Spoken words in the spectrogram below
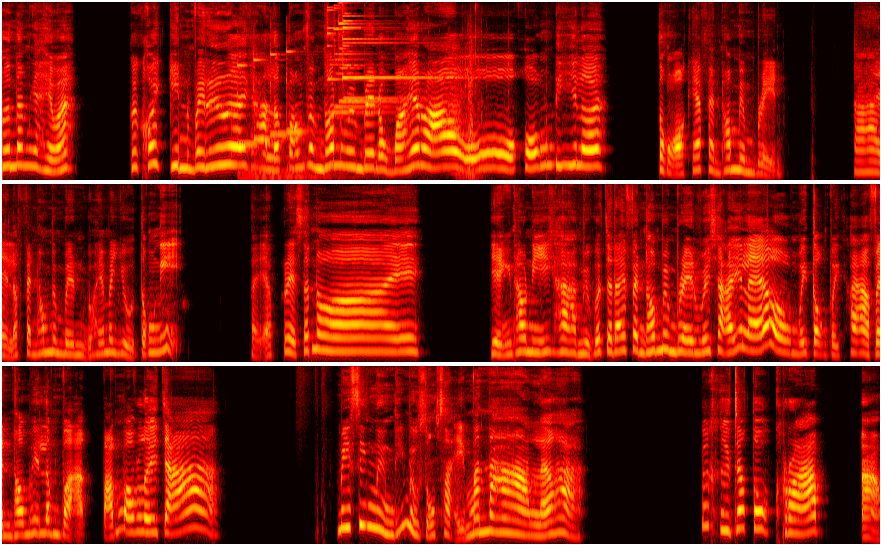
อ นั่นไงเห็นไหมค่อยๆกินไปเรื่อยๆค่ะ แล้วปั๊ม Phantom Membrane ออกมาให้เรา โอ้โค้งดีเลย ส่งออกแค่ Phantom Membrane ใช่ แล้ว Phantom Membrane อยู่ให้มาอยู่ตรงนี้ ใส่อัปเกรดซะหน่อยเพียงเท่านี้ค่ะ มิวก็จะได้ Phantom Membrane ไว้ใช้แล้ว ไม่ต้องไปฆ่า Phantom ให้ลำบาก ปั๊มเอาเลยจ้า มีสิ่งหนึ่งที่มิวสงสัยมานานแล้วค่ะ ก็คือเจ้าโต๊ะ craft อ้าว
